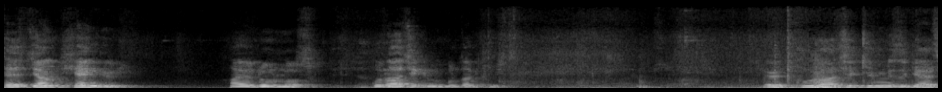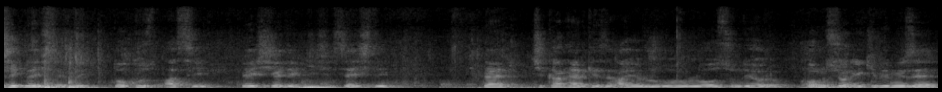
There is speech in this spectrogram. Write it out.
Tezcan Şengül. Hayırlı uğurlu olsun. Kura çekimi burada bitmiştir. Evet, kura çekimimizi gerçekleştirdik. 9 asil, 5 yedek kişi seçtik. Ben çıkan herkese hayırlı uğurlu olsun diyorum. Komisyon ekibimize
